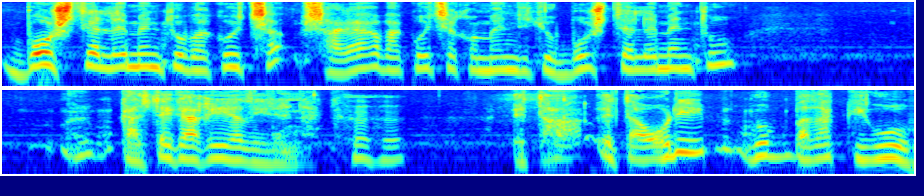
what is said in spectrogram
bost elementu bakoitza, sagar bakoitza komen ditu bost elementu eh, kaltegarria direnak. Eta, eta hori guk badakigu.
